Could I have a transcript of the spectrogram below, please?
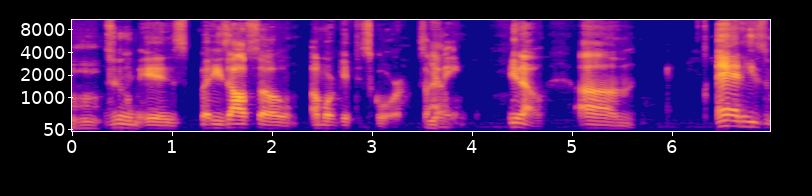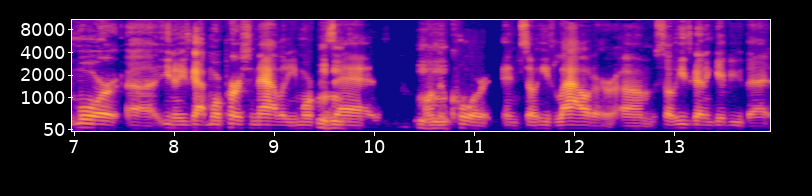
mm-hmm. Zoom is, but he's also a more gifted scorer. So yeah. I mean, you know, um, and he's more, uh, you know, he's got more personality, more mm-hmm. pizzazz mm-hmm. on the court, and so he's louder. Um, so he's going to give you that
